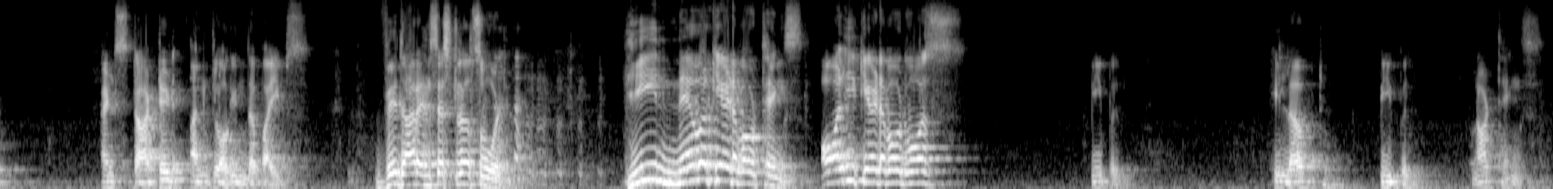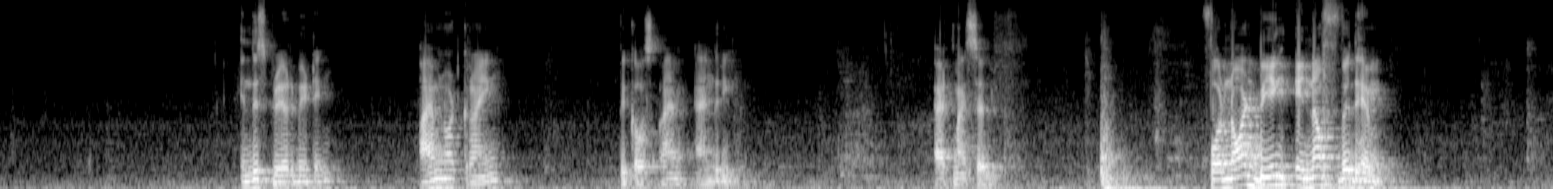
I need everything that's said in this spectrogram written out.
and started unclogging the pipes with our ancestral sword. He never cared about things. All he cared about was people. He loved people, not things. In this prayer meeting, I am not crying because I am angry at myself for not being enough with him.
